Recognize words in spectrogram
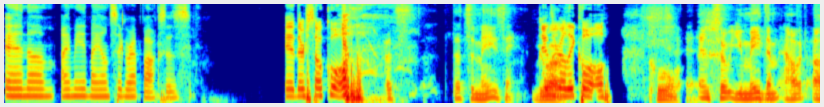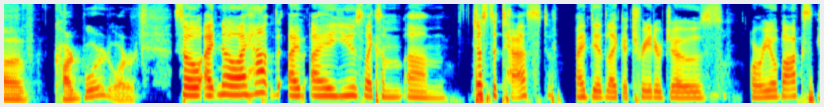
and um, i made my own cigarette boxes it, eh, they're so cool that's that's amazing it's really cool cool and so you made them out of cardboard or so i no i have i i use like some um just a test, I did like a Trader Joe's Oreo box.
